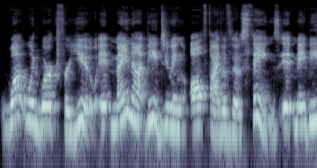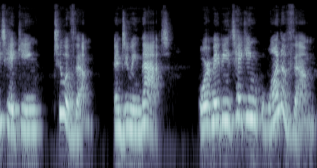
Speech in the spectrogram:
What would work for you? It may not be doing all five of those things. It may be taking two of them and doing that. Or it may be taking one of them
